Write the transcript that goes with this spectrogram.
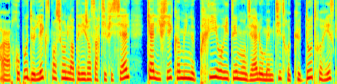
à propos de l'expansion de l'intelligence artificielle qualifiée comme une priorité mondiale au même titre que d'autres risques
